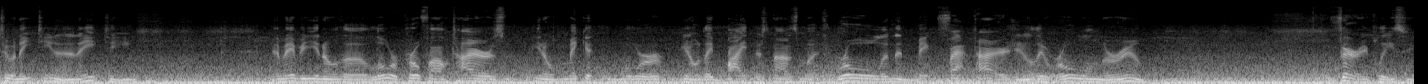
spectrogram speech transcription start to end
to an 18 and an 18. And maybe, you know, the lower profile tires, you know, make it more, you know, they bite, there's not as much roll, and then big fat tires, you know, they roll on the rim. Very pleasing.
